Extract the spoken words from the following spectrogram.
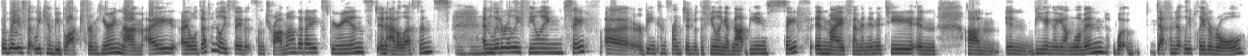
the ways that we can be blocked from hearing them. I, I will definitely say that some trauma that I experienced in adolescence mm-hmm. and literally feeling safe uh, or being confronted with the feeling of not being safe in my femininity, in, um, in being a young woman, what definitely played a role.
